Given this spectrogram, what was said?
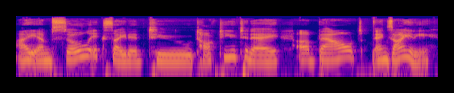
I am so excited to talk to you today about anxiety.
